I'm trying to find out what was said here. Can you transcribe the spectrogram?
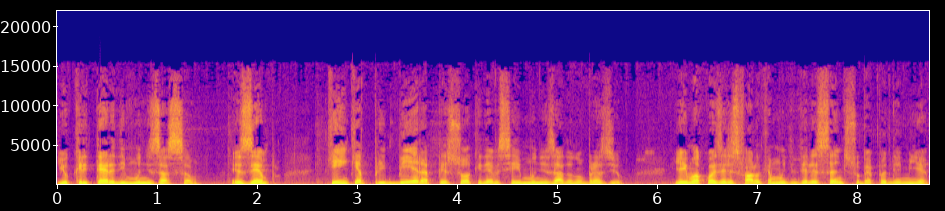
E o critério de imunização. Exemplo: quem que é a primeira pessoa que deve ser imunizada no Brasil? E aí uma coisa eles falam que é muito interessante sobre a pandemia.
